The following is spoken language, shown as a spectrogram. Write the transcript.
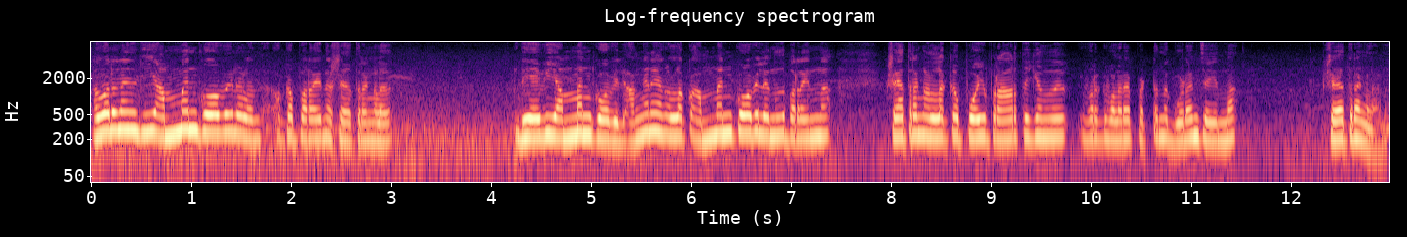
അതുപോലെ തന്നെ ഈ അമ്മൻ കോവിലുകൾ ഒക്കെ പറയുന്ന ക്ഷേത്രങ്ങൾ ദേവി അമ്മൻ കോവിൽ. അങ്ങനെയുള്ള അമ്മൻ കോവിൽ എന്നത് പറയുന്ന ക്ഷേത്രങ്ങളിലൊക്കെ പോയി പ്രാർത്ഥിക്കുന്നത് ഇവർക്ക് വളരെ പെട്ടെന്ന് ഗുണം ചെയ്യുന്ന ക്ഷേത്രങ്ങളാണ്.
